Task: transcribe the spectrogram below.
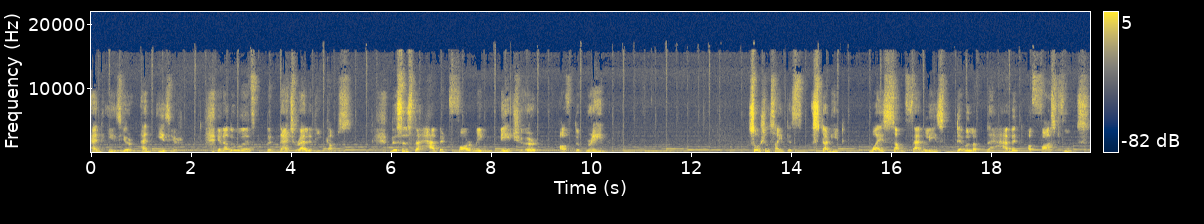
and easier and easier. In other words, the naturality comes. This is the habit forming nature of the brain. Social scientists studied why some families develop the habit of fast foods.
